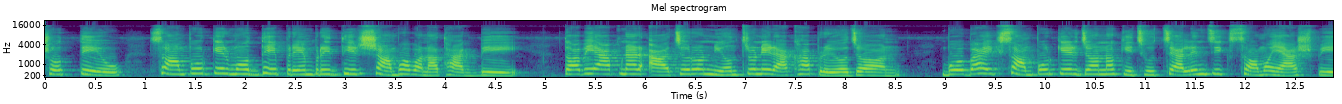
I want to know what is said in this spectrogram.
সত্ত্বেও সম্পর্কের মধ্যে প্রেম বৃদ্ধির সম্ভাবনা থাকবে। তবে আপনার আচরণ নিয়ন্ত্রণে রাখা প্রয়োজন। বৈবাহিক সম্পর্কের জন্য কিছু চ্যালেঞ্জিং সময় আসবে।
